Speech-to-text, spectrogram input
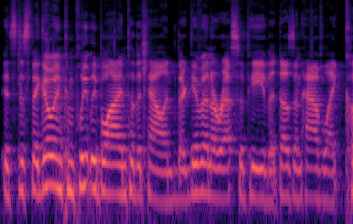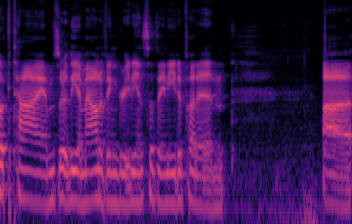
it's just they go in completely blind to the challenge. They're given a recipe that doesn't have like cook times or the amount of ingredients that they need to put in. Uh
